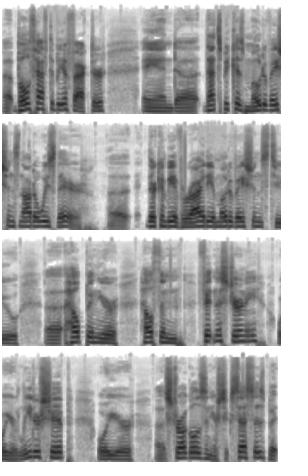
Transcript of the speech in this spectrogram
Uh, both have to be a factor, and uh, that's because motivation's not always there. Uh, there can be a variety of motivations to uh, help in your health and fitness journey, or your leadership, or your uh, struggles and your successes, but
